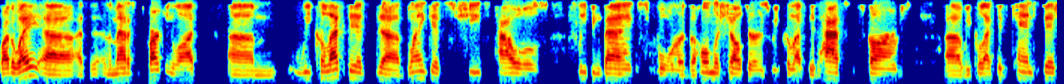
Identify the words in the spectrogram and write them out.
by the way, uh, at the, the Madison's parking lot, um, we collected uh, blankets, sheets, towels, sleeping bags for the homeless shelters. We collected hats and scarves. Uh, we collected canned fish,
